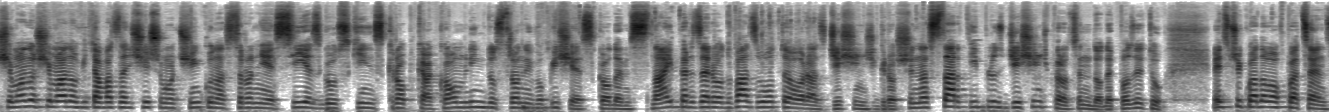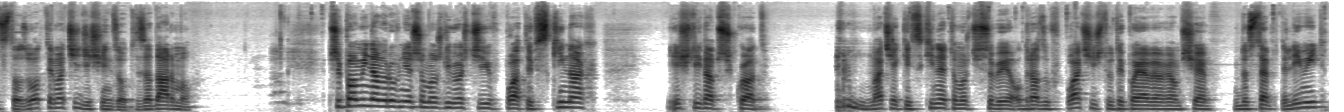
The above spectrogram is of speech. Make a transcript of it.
Siemano, siemano, witam was na dzisiejszym odcinku na stronie csgoskins.com. Link do strony w opisie z kodem SNIPER02 zł oraz 10 groszy na start i plus 10% do depozytu. Więc przykładowo wpłacając 100 zł macie 10 zł za darmo. Przypominam również o możliwości wpłaty w skinach. Jeśli na przykład macie jakieś skiny, to możecie sobie od razu wpłacić. Tutaj pojawia wam się dostępny limit.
